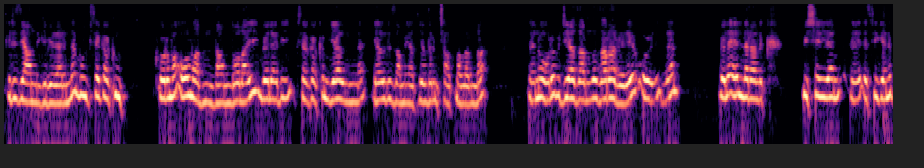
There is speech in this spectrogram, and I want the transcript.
priz yandı gibilerinde. Bu yüksek akım koruma olmadığından dolayı böyle bir yüksek akım geldiğinde, geldiği zaman ya yıldırım çarpmalarında e, ne olur? Bu cihazlarımıza zarar veriyor. O yüzden böyle 50 liralık bir şeyden e, esirgenip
